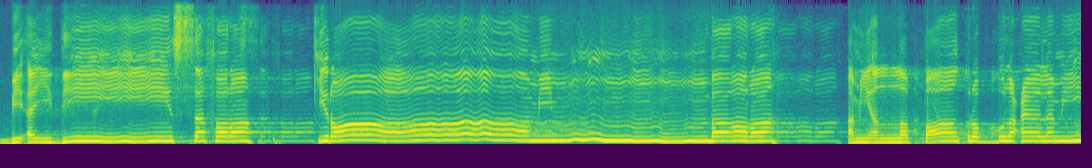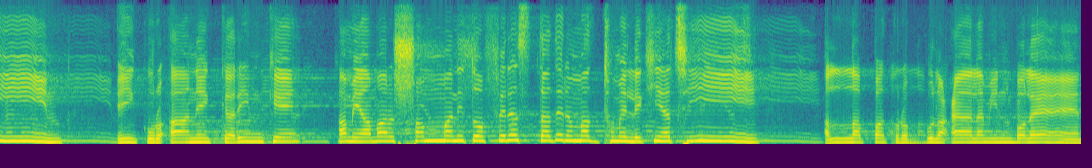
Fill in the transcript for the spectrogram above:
بأيدي السفرة كرام بررة আমি আল্লাহ পাক রব্বুল আলামিন এই কোরআনে করিমকে আমি আমার সম্মানিত ফেরেস্তাদের মাধ্যমে লিখিয়াছি আল্লাহ পাক রব্বুল আলামিন বলেন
